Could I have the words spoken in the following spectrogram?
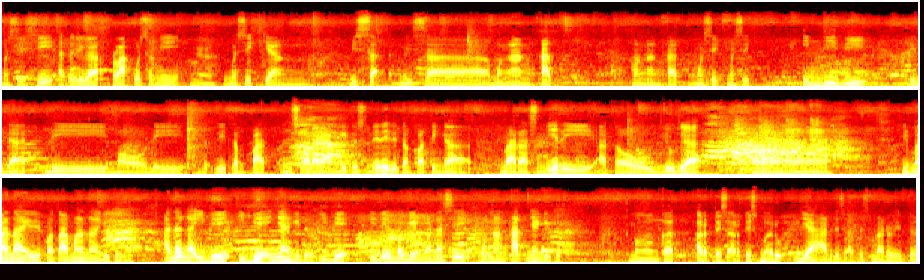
musisi atau juga pelaku seni Ya. musik yang bisa bisa mengangkat mengangkat musik-musik indie di di da- di mau di di tempat di Soreang itu sendiri di tempat tinggal Bara sendiri atau juga eh, di mana di kota mana gitu. Ada nggak ide idenya gitu? Ide ide bagaimana sih mengangkatnya gitu? Mengangkat artis-artis baru. Ya artis-artis baru itu.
